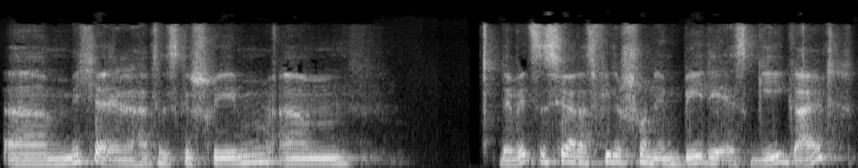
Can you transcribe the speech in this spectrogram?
Ähm, Michael hat es geschrieben. Ähm, der Witz ist ja, dass viele schon im BDSG galt.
